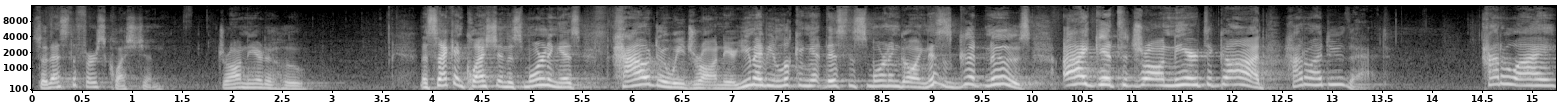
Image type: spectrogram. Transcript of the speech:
So that's the first question. Draw near to who? The second question this morning is how do we draw near? You may be looking at this this morning going, This is good news. I get to draw near to God. How do I do that? How do I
